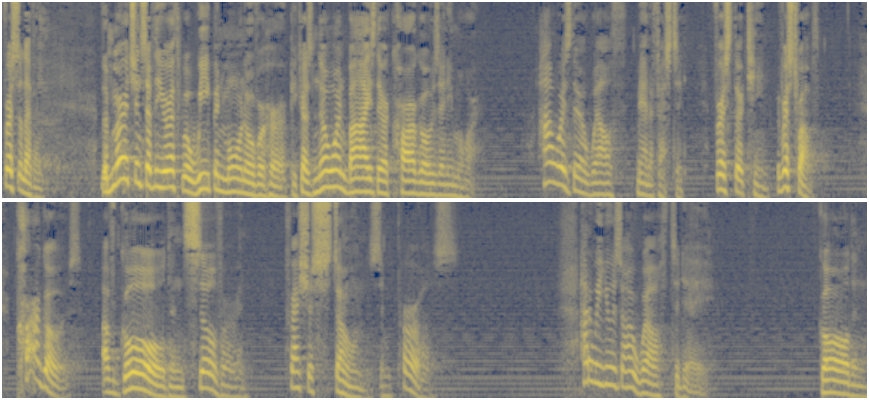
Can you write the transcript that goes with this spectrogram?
Verse 11. The merchants of the earth will weep and mourn over her because no one buys their cargoes anymore. How was their wealth manifested? Verse 13, verse 12. Cargoes of gold and silver and precious stones and pearls. How do we use our wealth today? Gold and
